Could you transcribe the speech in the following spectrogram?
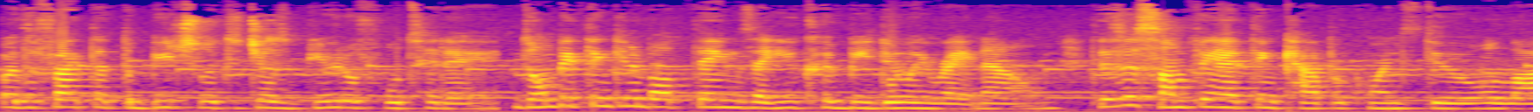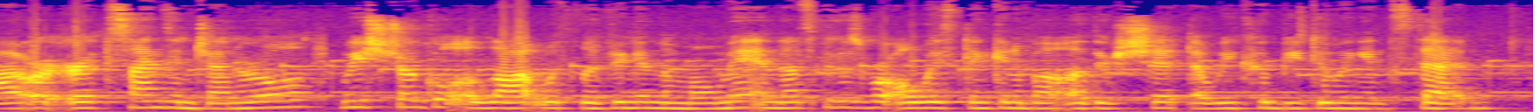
or the fact that the beach looks just beautiful today. Don't be thinking about things that you could be doing right now. This is something I think Capricorns do a lot, or earth signs in general. We struggle a lot with living in the moment, and that's because we're always thinking about other shit that we could be doing instead.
